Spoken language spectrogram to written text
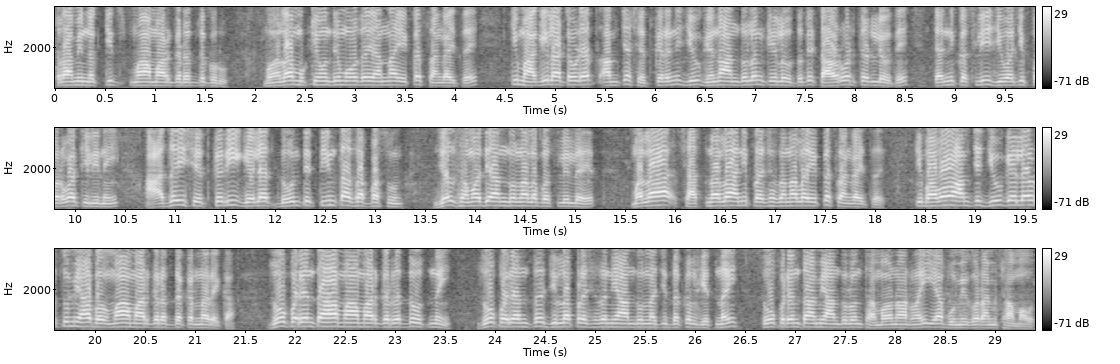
तर आम्ही नक्कीच महामार्ग रद्द करू. मला मुख्यमंत्री महोदय यांना एकच सांगायचं आहे की मागील आठवड्यात आमच्या शेतकऱ्यांनी जीव घेणं आंदोलन केलं होतं ते टावरवर चढले होते. त्यांनी कसलीही जीवाची पर्वा केली नाही. आजही शेतकरी गेल्या दोन ते तीन तासापासून जलसमाधी आंदोलनाला बसलेले आहेत. मला शासनाला आणि प्रशासनाला एकच सांगायचं आहे की बाबा आमचे जीव गेल्यावर तुम्ही हा भ- महामार्ग रद्द करणार आहे का? जोपर्यंत हा महामार्ग रद्द होत नाही जोपर्यंत जिल्हा प्रशासन या आंदोलनाची दखल घेत नाही तोपर्यंत आम्ही आंदोलन थांबवणार नाही या भूमिकेवर आम्ही ठाम आहोत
